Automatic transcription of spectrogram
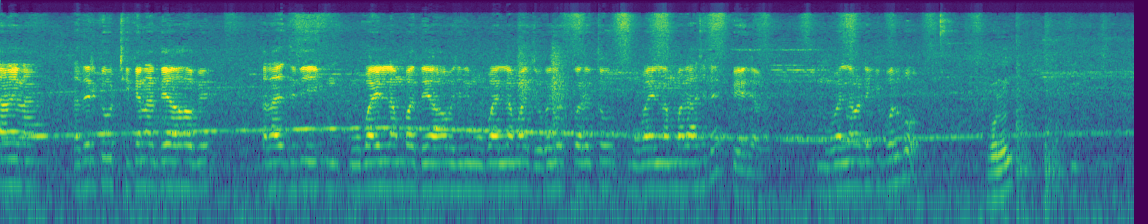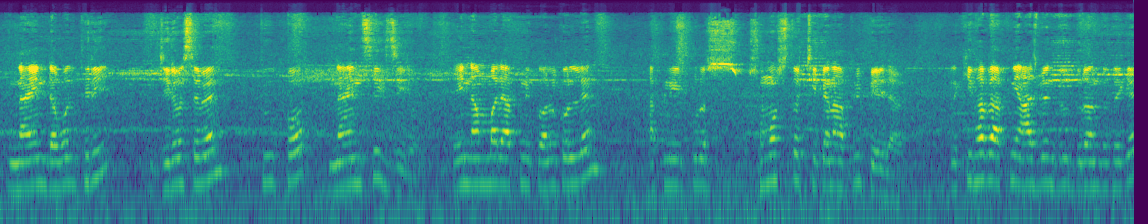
জানে না তাদেরকেও ঠিকানা দেওয়া হবে। তারা যদি মোবাইল নাম্বার দেওয়া হবে যদি মোবাইল নাম্বার যোগাযোগ করে তো মোবাইল নাম্বার আসলে পেয়ে যাবে। মোবাইল নাম্বারটা কি বলব? বলুন। Nine double three zero seven two four nine six zero. এই নাম্বারে আপনি কল করলেন আপনি পুরো সমস্ত ঠিকানা আপনি পেয়ে যাবেন। মানে কীভাবে আপনি আসবেন দূর দূরান্ত থেকে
